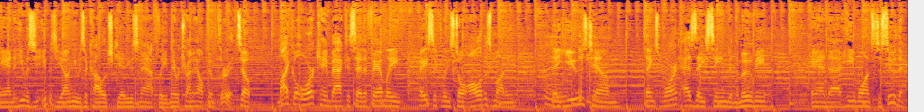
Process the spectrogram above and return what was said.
and he was he was young. He was a college kid. He was an athlete, and they were trying to help him through it. So, Michael Oher came back to say the family basically stole all of his money. They used him. Things weren't as they seemed in the movie, and uh, he wants to sue them.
